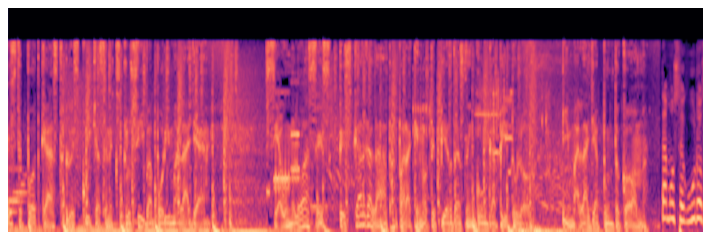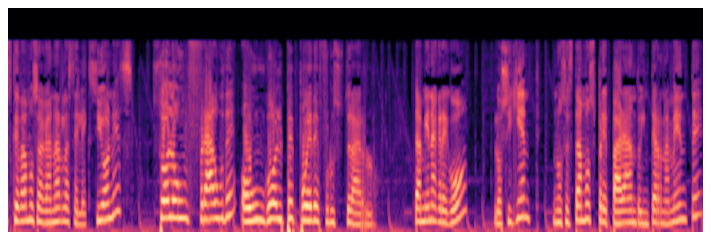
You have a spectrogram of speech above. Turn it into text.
Este podcast lo escuchas en exclusiva por Himalaya. Si aún no lo haces, descarga la app para que no te pierdas ningún capítulo. Himalaya.com. ¿Estamos seguros que vamos a ganar las elecciones? Solo un fraude o un golpe puede frustrarlo. También agregó lo siguiente, nos estamos preparando internamente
